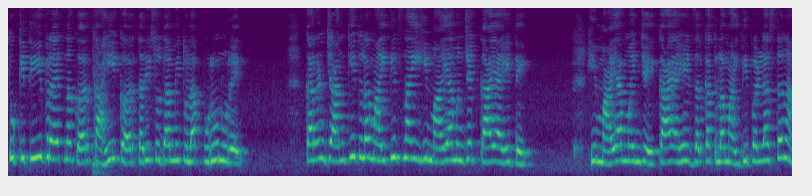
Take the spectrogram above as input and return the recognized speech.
तू कितीही प्रयत्न कर काही कर तरीसुद्धा मी तुला पुरून उरेल. कारण जानकी तुला माहितीच नाही ही माया म्हणजे काय आहे ते. ही माया म्हणजे काय आहे जर का तुला माहिती पडलं असतं ना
